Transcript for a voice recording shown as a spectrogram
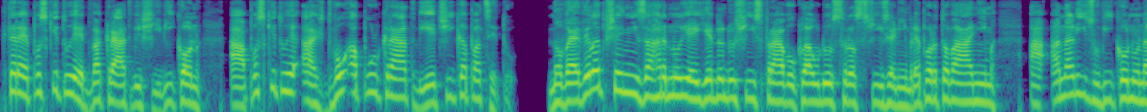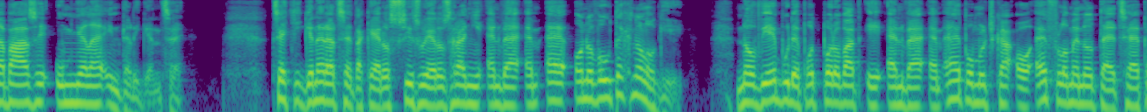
které poskytuje dvakrát vyšší výkon a poskytuje až dvou a půlkrát větší kapacitu. Nové vylepšení zahrnuje jednodušší zprávu cloudu s rozšířeným reportováním a analýzu výkonu na bázi umělé inteligence. Třetí generace také rozšiřuje rozhraní NVMe o novou technologii. Nově bude podporovat i NVMe pomlčka OF lomeno TCP.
